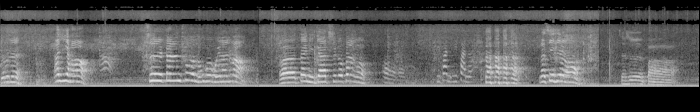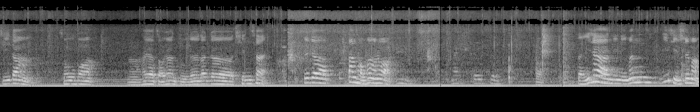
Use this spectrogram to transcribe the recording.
是不是？阿姨好。是刚做农活回来是吧？呃，在你家吃个饭哦。哦哦，一饭一饭呢，哈哈哈哈，那谢谢了啊。这是把鸡蛋、葱花，啊，还有早上煮的那个青菜，这个蛋炒饭是吧？嗯，来可以吃了。好，等一下你你们一起吃嘛。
